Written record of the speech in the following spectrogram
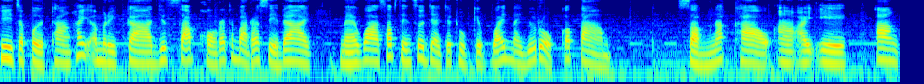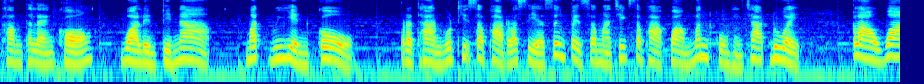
ที่จะเปิดทางให้อเมริกายึดทรัพย์ของรัฐบาลรัสเซียได้ แม้ว่าทรัพย์สินส่วนใหญ่จะถูกเก็บไว้ในยุโรปก็ตามสำนักข่าว RIA อ้างคำแถลงของวาเลนตินามัตวิเยนโก ประธานวุฒิสภารัสเซียซึ่งเป็นสมาชิกสภาความมั่นคงแห่งชาติด้วย กล่าวว่า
